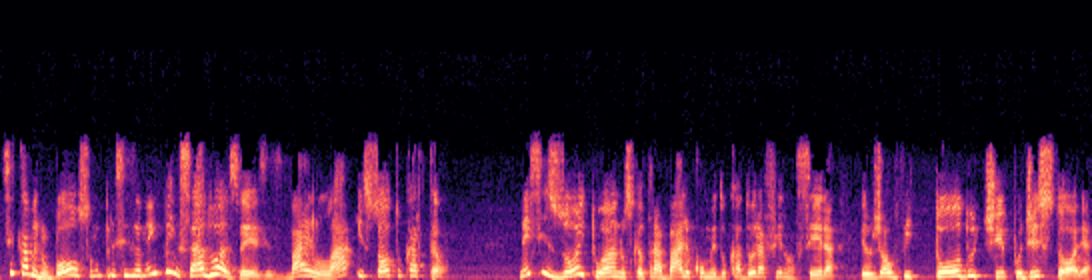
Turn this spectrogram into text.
Se cabe no bolso, não precisa nem pensar duas vezes. Vai lá e solta o cartão. Nesses oito anos que eu trabalho como educadora financeira, eu já ouvi todo tipo de história.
